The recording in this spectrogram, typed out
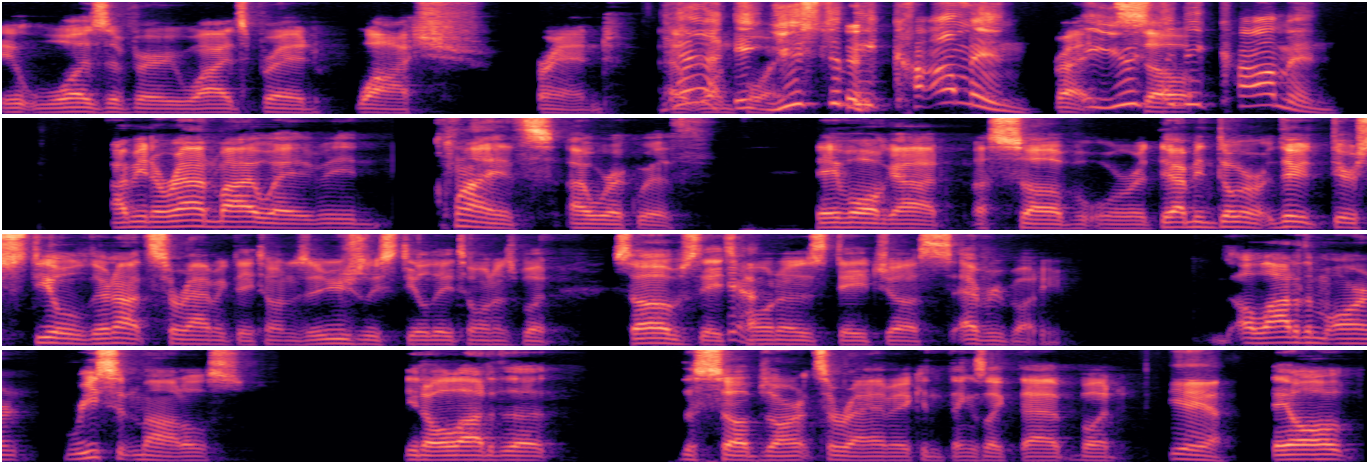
it was a very widespread watch brand at Yeah, it used to be common. Right, It used so- to be common. I mean, around my way, I mean, clients I work with, they've all got a sub or I mean, don't they're they're steel. They're not ceramic Daytonas. They're usually steel Daytonas, but subs, Daytonas, Datejust, everybody. A lot of them aren't recent models. You know, a lot of the the subs aren't ceramic and things like that, but Yeah. yeah. they all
